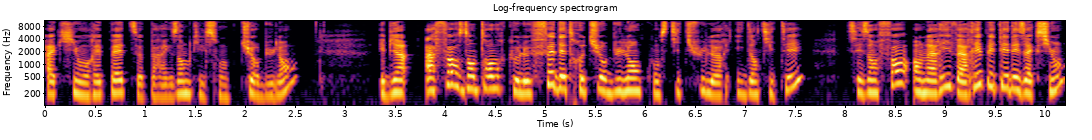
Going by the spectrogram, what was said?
à qui on répète par exemple qu'ils sont turbulents, eh bien, à force d'entendre que le fait d'être turbulent constitue leur identité, ces enfants en arrivent à répéter des actions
